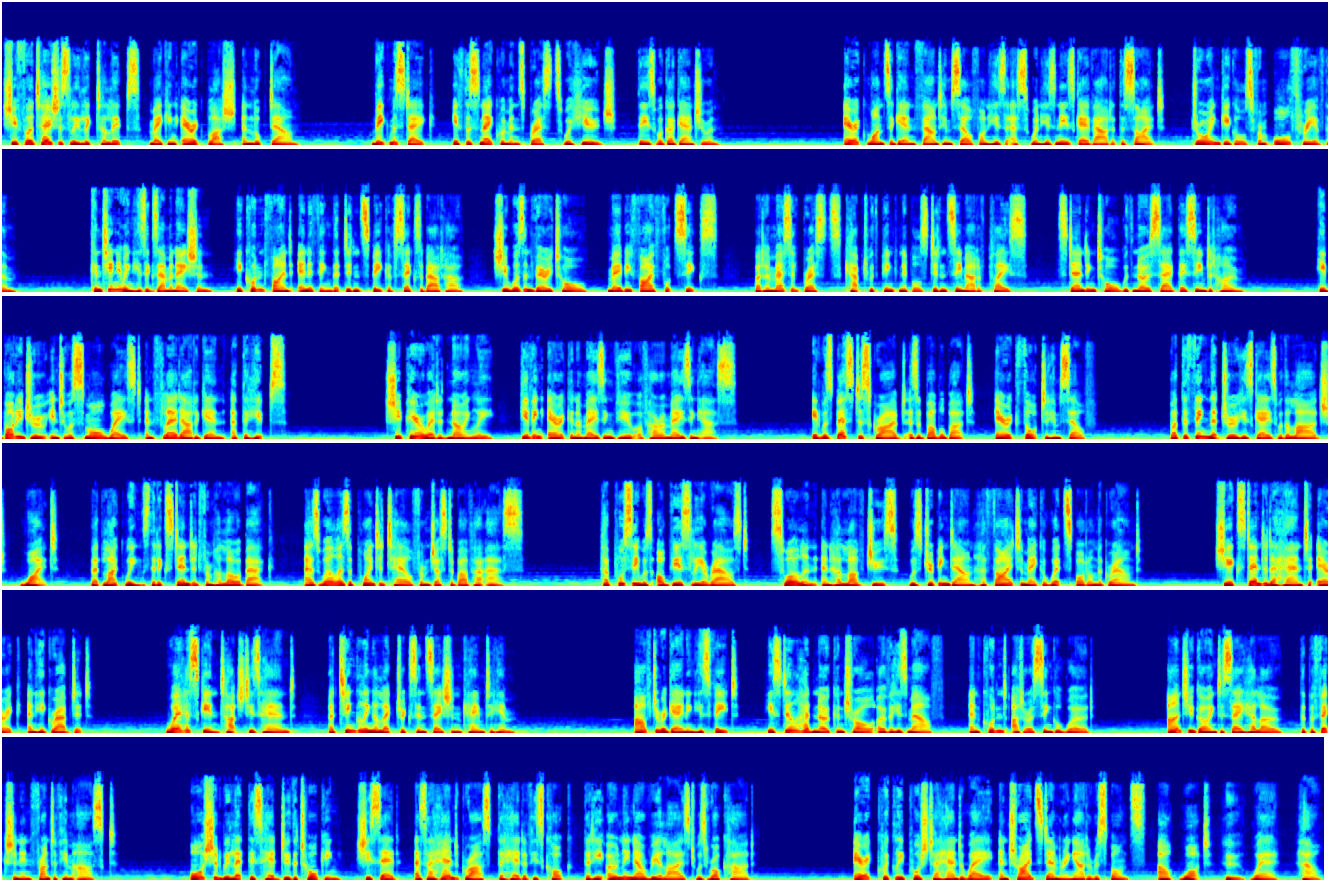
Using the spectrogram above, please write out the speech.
She flirtatiously licked her lips, making Eric blush and look down. Big mistake, if the snake women's breasts were huge, these were gargantuan. Eric once again found himself on his ass when his knees gave out at the sight, drawing giggles from all three of them. Continuing his examination, he couldn't find anything that didn't speak of sex about her. She wasn't very tall, maybe five foot six, but her massive breasts capped with pink nipples didn't seem out of place. Standing tall with no sag, they seemed at home. He body drew into a small waist and flared out again at the hips. She pirouetted knowingly, giving Eric an amazing view of her amazing ass. It was best described as a bubble butt, Eric thought to himself. But the thing that drew his gaze were the large, white, but like wings that extended from her lower back, as well as a pointed tail from just above her ass. Her pussy was obviously aroused, swollen, and her love juice was dripping down her thigh to make a wet spot on the ground. She extended a hand to Eric and he grabbed it. Where her skin touched his hand, a tingling electric sensation came to him. After regaining his feet, he still had no control over his mouth and couldn't utter a single word. Aren't you going to say hello? The perfection in front of him asked. Or should we let this head do the talking? She said, as her hand grasped the head of his cock that he only now realized was rock hard. Eric quickly pushed her hand away and tried stammering out a response. Uh, what, who, where, how?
